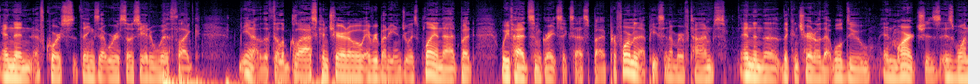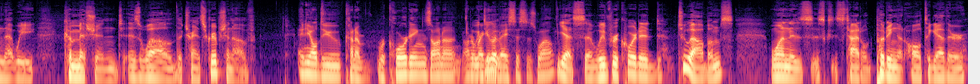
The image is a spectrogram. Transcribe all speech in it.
and then of course things that were associated with like you know the Philip Glass concerto. Everybody enjoys playing that, but we've had some great success by performing that piece a number of times. And then the the concerto that we'll do in March is is one that we commissioned as well, the transcription of. And y'all do kind of recordings on a on a We regular do. basis as well. Yes, uh, we've recorded two albums. One is, is, is titled "Putting It All Together,"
